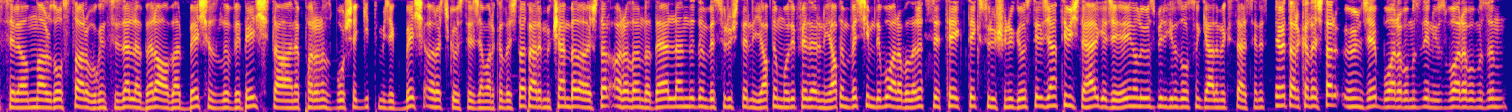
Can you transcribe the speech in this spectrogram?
selamlar dostlar. Bugün sizlerle beraber 5 hızlı ve 5 tane paranız boşa gitmeyecek 5 araç göstereceğim arkadaşlar. Süper mükemmel araçlar aralarında değerlendirdim ve sürüşlerini yaptım, modifiyelerini yaptım ve şimdi bu arabaları size tek tek sürüşünü göstereceğim. Twitch'te her gece yayın alıyoruz. Bilginiz olsun gelmek isterseniz. Evet arkadaşlar önce bu arabamızı deniyoruz. Bu arabamızın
